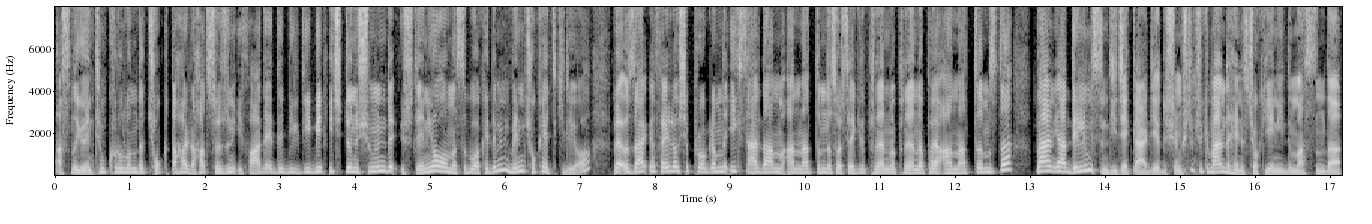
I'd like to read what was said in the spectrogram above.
aslında yönetim kurulunda çok daha rahat sözünü ifade edebildiği bir iç dönüşümün de üstleniyor olması bu akademinin beni çok etkiliyor. Ve özellikle fellowship programını ilk Selda Hanım'a anlattığımda sonra sevgili Pınar Hanım'a Pınar Napa'ya anlattığımızda ben ya deli misin diyecekler diye düşünmüştüm. Çünkü ben de henüz çok yeniydim aslında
